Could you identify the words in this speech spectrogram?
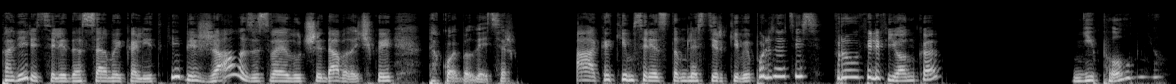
поверите ли, до самой калитки бежала за своей лучшей даволочкой. Такой был ветер. А каким средством для стирки вы пользуетесь, фру Филифьонка?» «Не помню», —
